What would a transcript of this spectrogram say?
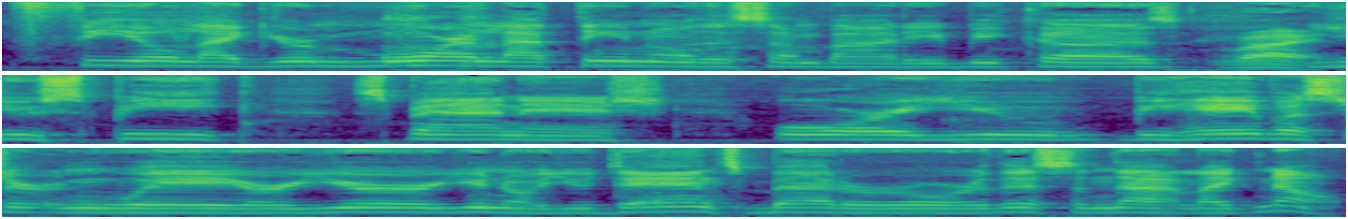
feel like you're more Latino than somebody because Right. you speak Spanish or you behave a certain way or you're you know you dance better or this and that. Like no,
